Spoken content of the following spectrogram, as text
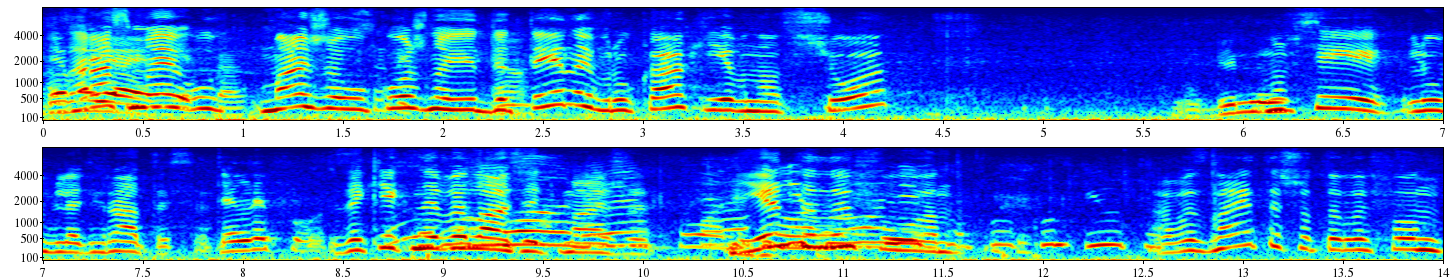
Де зараз моя ми у, Еміка? майже у кожної дитини в руках є в нас що? Мобільний Ну всі люблять гратися. Телефон. З яких не вилазять майже. Є телефон. А ви знаєте, що телефон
